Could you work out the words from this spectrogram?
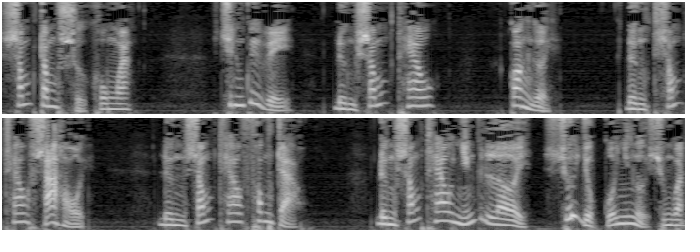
sống trong sự khôn ngoan. Xin quý vị đừng sống theo con người, đừng sống theo xã hội, đừng sống theo phong trào, đừng sống theo những cái lời xúi dục của những người xung quanh.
